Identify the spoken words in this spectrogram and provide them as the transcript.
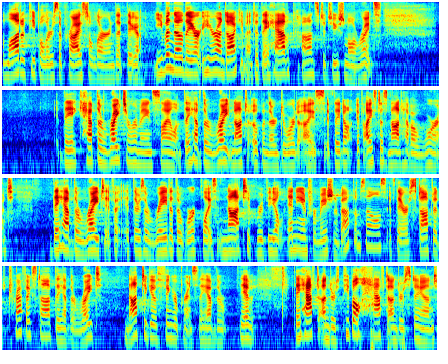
a lot of people are surprised to learn that they, even though they are here undocumented, they have constitutional rights. They have the right to remain silent. They have the right not to open their door to ICE if they don't. If ICE does not have a warrant, they have the right, if, if there's a raid at the workplace, not to reveal any information about themselves. If they are stopped at a traffic stop, they have the right not to give fingerprints. They have the they have they have to under people have to understand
